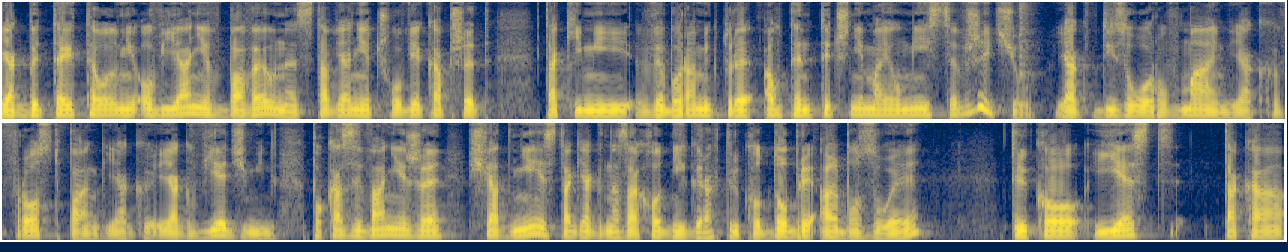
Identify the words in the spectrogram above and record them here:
jakby te, to nieowijanie w bawełnę, stawianie człowieka przed takimi wyborami, które autentycznie mają miejsce w życiu, jak w This War of Mine, jak Frostpunk, jak, jak Wiedźmin. Pokazywanie, że świat nie jest tak jak na zachodnich grach, tylko dobry albo zły, tylko jest taka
